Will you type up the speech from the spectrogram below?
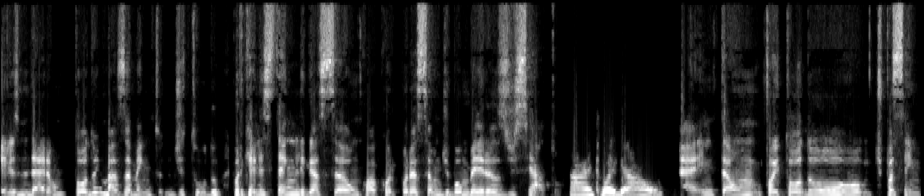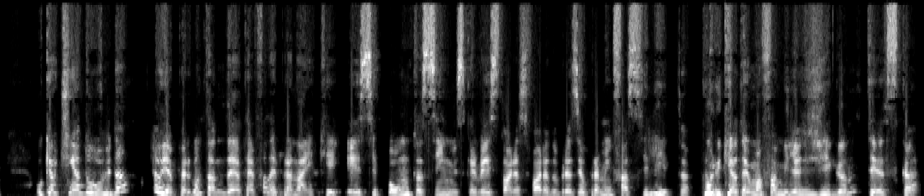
eles me deram todo o embasamento de tudo, porque eles têm ligação com a Corporação de Bombeiros de Seattle. Ah, que legal. É, então foi todo, tipo assim, o que eu tinha dúvida, eu ia perguntando, daí eu até falei pra Nike, esse ponto, assim, escrever histórias fora do Brasil, para mim facilita. Porque eu tenho uma família gigantesca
